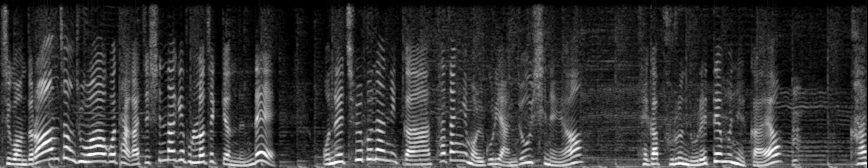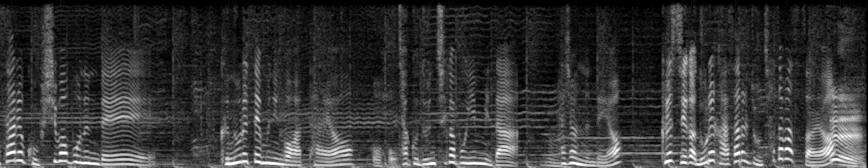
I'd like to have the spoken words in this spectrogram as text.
직원들 엄청 좋아하고 다 같이 신나게 불러 제꼈는데 오늘 출근하니까 사장님 얼굴이 안 좋으시네요. 제가 부른 노래 때문일까요? 가사를 곱씹어 보는데 그 노래 때문인 것 같아요. 어허. 자꾸 눈치가 보입니다. 하셨는데요. 그래서 제가 노래 가사를 좀 찾아봤어요. 네.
